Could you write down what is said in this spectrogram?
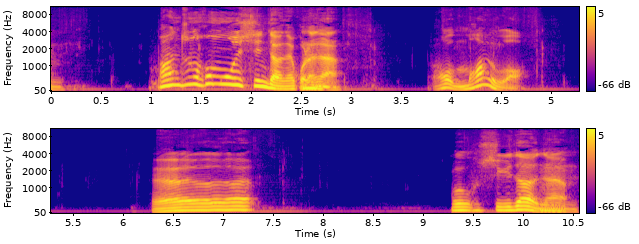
んパンズの方も美味しいんだよね、これね。あ、うまいわ。へえ。これ不思議だよね。うん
